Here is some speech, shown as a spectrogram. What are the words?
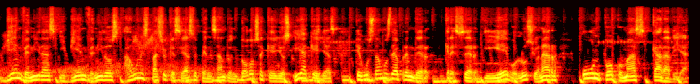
bienvenidas y bienvenidos a un espacio que se hace pensando en todos aquellos y aquellas que gustamos de aprender, crecer y evolucionar un poco más cada día,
